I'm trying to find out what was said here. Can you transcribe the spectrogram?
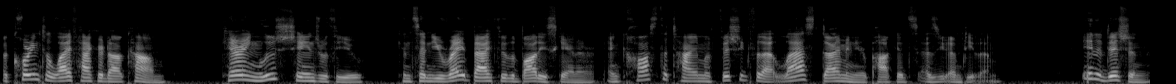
according to lifehacker.com, Carrying loose change with you can send you right back through the body scanner and cost the time of fishing for that last dime in your pockets as you empty them. In addition,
